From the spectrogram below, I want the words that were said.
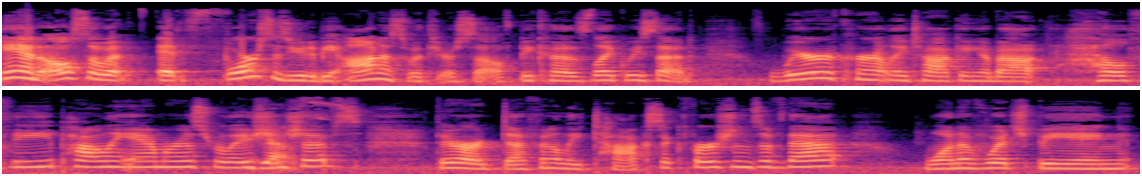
and also it, it forces you to be honest with yourself because like we said we're currently talking about healthy polyamorous relationships. There are definitely toxic versions of that one of which being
